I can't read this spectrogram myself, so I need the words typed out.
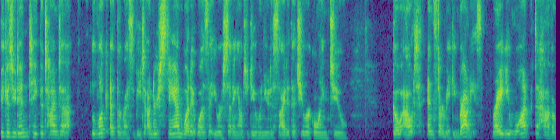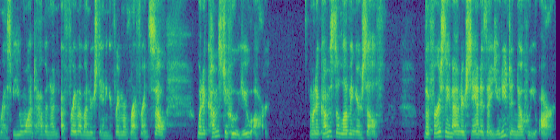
Because you didn't take the time to look at the recipe, to understand what it was that you were setting out to do when you decided that you were going to go out and start making brownies, right? You want to have a recipe, you want to have an, a frame of understanding, a frame of reference. So when it comes to who you are, when it comes to loving yourself, the first thing to understand is that you need to know who you are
